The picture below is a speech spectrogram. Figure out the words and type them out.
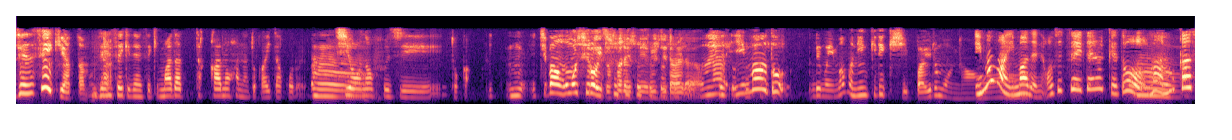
全盛期やったもん全ね、盛期全盛期。まだ貴乃花とかいた頃よ。うん、千代の富士とか。うん一番面白いとされている時代だよね。今どでも今も人気力士いっぱいいるもんな今は今でね落ち着いてるけど、うんまあ昔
